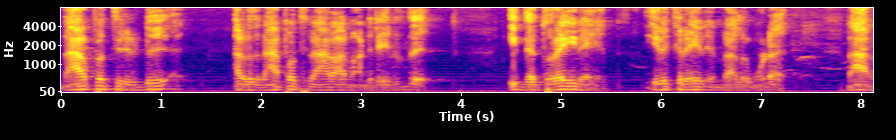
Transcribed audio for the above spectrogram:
நாற்பத்தி ரெண்டு அல்லது நாற்பத்தி நாலாம் ஆண்டில் இருந்து இந்த துறையிலே இருக்கிறேன் என்றாலும் கூட நான்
